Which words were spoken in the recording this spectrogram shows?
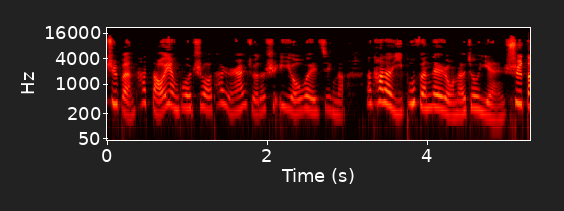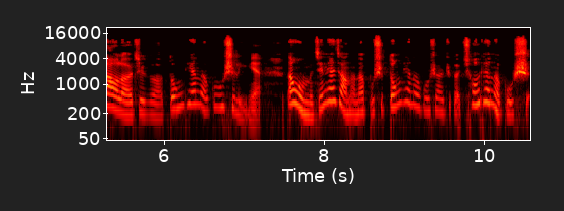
剧本他导演过之后，他仍然觉得是意犹未尽的。那他的一部分内容呢，就延续到了这个冬天的故事里面。那我们今天讲的呢，不是冬天的故事，而这个秋天的故事。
